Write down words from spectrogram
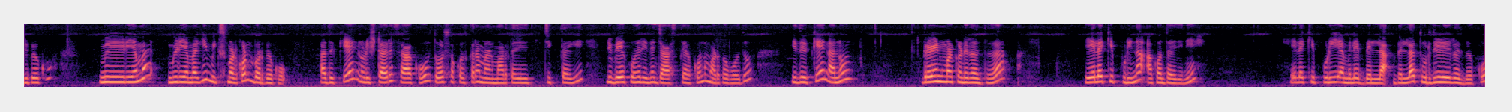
ಇರಬೇಕು. ಮೀಡಿಯಮ ಆಗಿ ಮಿಕ್ಸ್ ಮಾಡ್ಕೊಂಡು ಬರಬೇಕು. ಅದಕ್ಕೆ ನೋಡಿ ಇಷ್ಟಾದರೆ ಸಾಕು. ತೋರ್ಸೋಕ್ಕೋಸ್ಕರ ನಾನು ಮಾಡ್ತಾಯಿದ್ದೀನಿ ಚಿಕ್ಕದಾಗಿ ನೀವು ಬೇಕು ಅಂದರೆ ಇನ್ನೂ ಜಾಸ್ತಿ ಹಾಕ್ಕೊಂಡು ಮಾಡ್ಕೋಬೋದು. ಇದಕ್ಕೆ ನಾನು ಗ್ರೈಂಡ್ ಮಾಡ್ಕೊಂಡಿರೋಂಥ ಏಲಕ್ಕಿ ಪುಡಿನ ಹಾಕೊತಾ ಇದ್ದೀನಿ. ಏಲಕ್ಕಿ ಪುಡಿ, ಆಮೇಲೆ ಬೆಲ್ಲ. ಬೆಲ್ಲ ತುರಿದಿರೋದ್ಬೇಕು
